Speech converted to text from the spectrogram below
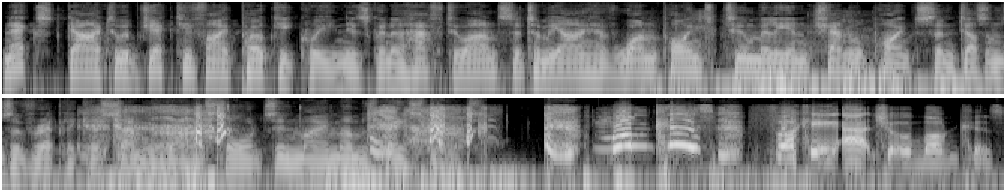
Next guy to objectify Poki Queen is gonna have to answer to me. I have 1.2 million channel points and dozens of replica samurai swords in my mum's basement. monkers! Fucking actual monkers.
